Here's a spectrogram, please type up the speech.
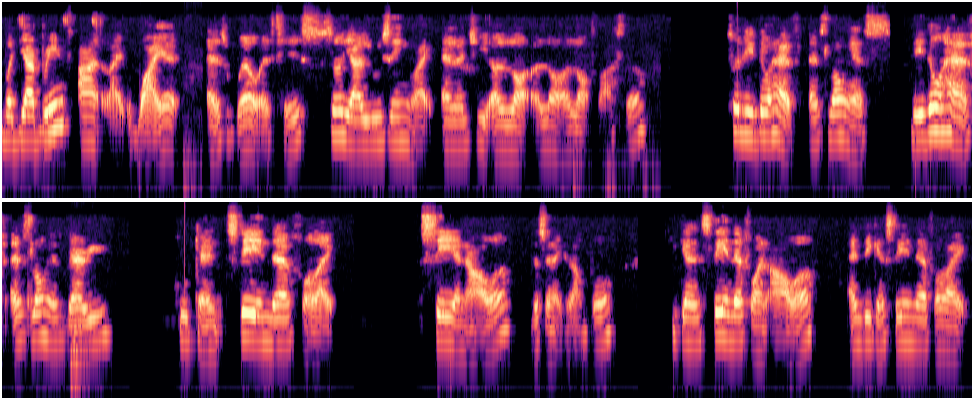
but their brains aren't like wired as well as his, so they are losing like energy a lot, a lot, a lot faster. So they don't have as long as they don't have as long as Barry, who can stay in there for like say an hour. Just an example he can stay in there for an hour and they can stay in there for like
